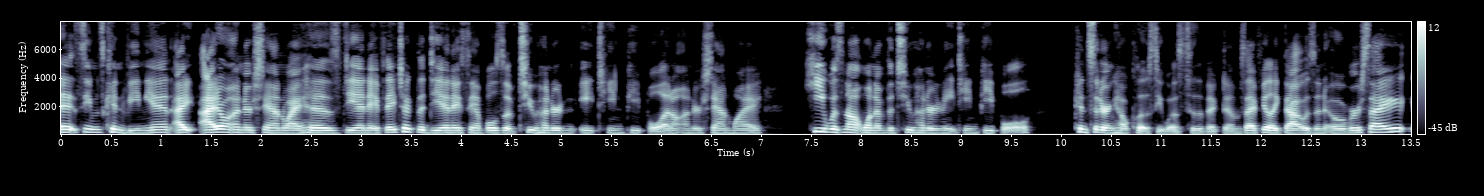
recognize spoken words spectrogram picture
it seems convenient. I I don't understand why his DNA. If they took the DNA samples of 218 people, I don't understand why he was not one of the 218 people, considering how close he was to the victims. I feel like that was an oversight.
